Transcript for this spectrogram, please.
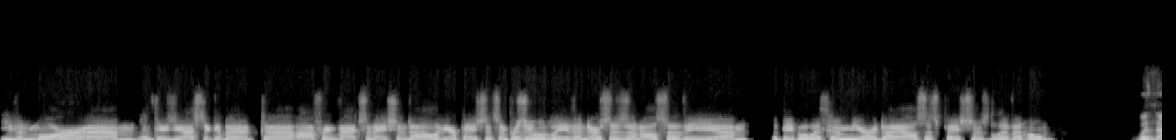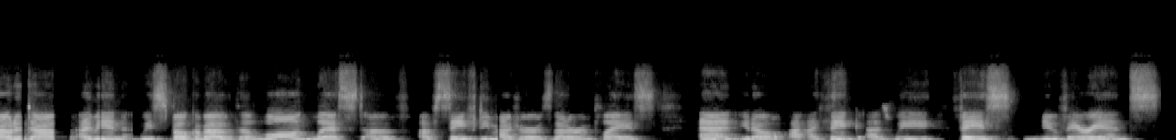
even more um, enthusiastic about uh, offering vaccination to all of your patients, and presumably the nurses and also the um, the people with whom your dialysis patients live at home. Without a doubt. I mean, we spoke about the long list of, of safety measures that are in place. And, you know, I, I think as we face new variants,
